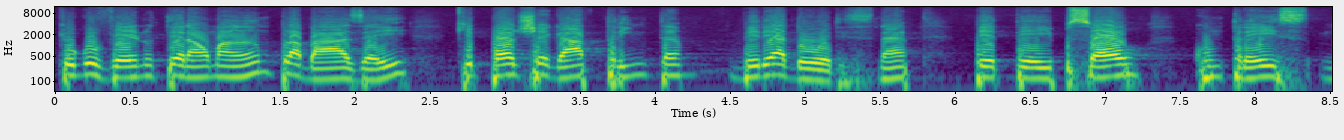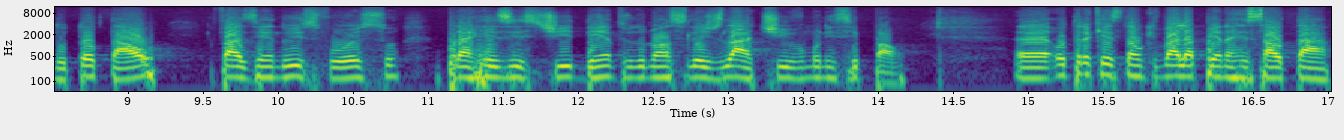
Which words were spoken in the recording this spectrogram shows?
que o governo terá uma ampla base aí, que pode chegar a 30 vereadores, né? PT e PSOL, com três no total, fazendo o esforço para resistir dentro do nosso legislativo municipal. Uh, outra questão que vale a pena ressaltar,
